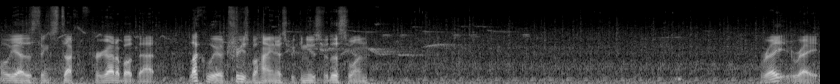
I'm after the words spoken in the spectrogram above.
Oh yeah, this thing's stuck. Forgot about that. Luckily we have trees behind us we can use for this one. Right, right.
